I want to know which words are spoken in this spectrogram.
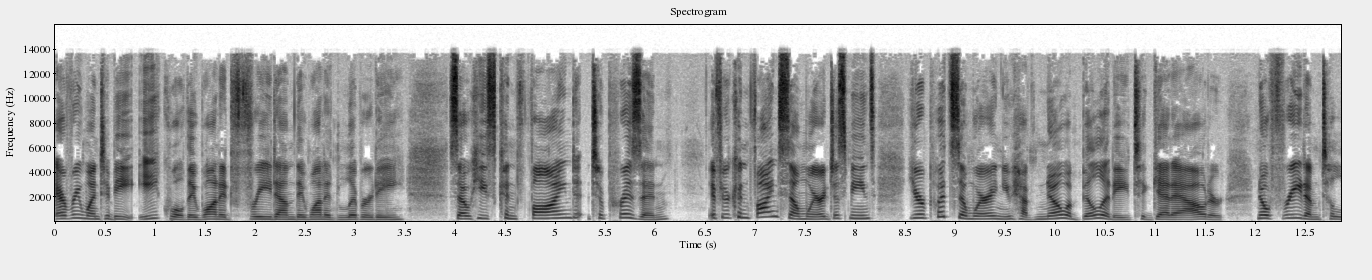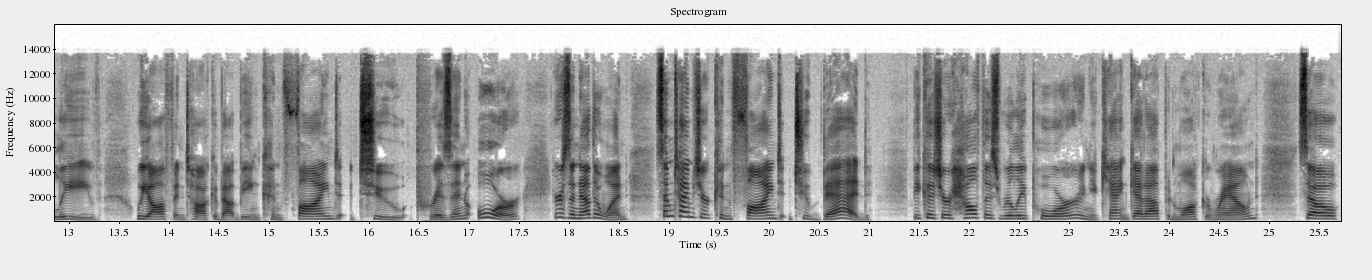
everyone to be equal. They wanted freedom. They wanted liberty. So he's confined to prison if you're confined somewhere, it just means you're put somewhere and you have no ability to get out or no freedom to leave. We often talk about being confined to prison, or here's another one sometimes you're confined to bed because your health is really poor and you can't get up and walk around. So,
